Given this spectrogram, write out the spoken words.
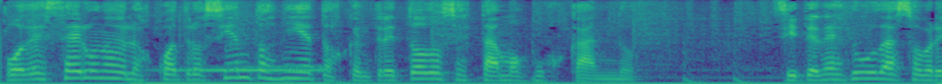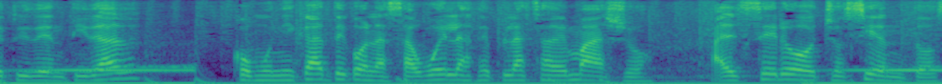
Podés ser uno de los 400 nietos que entre todos estamos buscando. Si tenés dudas sobre tu identidad, comunícate con las abuelas de Plaza de Mayo al 0800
